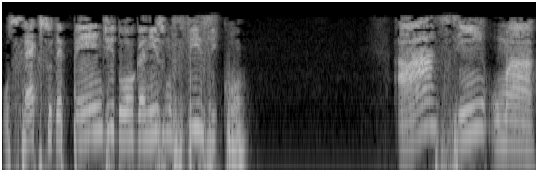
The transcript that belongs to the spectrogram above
O sexo depende do organismo físico há sim uma,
